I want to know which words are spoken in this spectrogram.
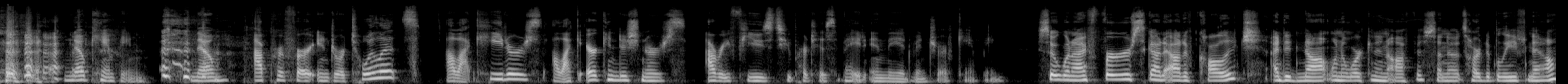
no camping. No. I prefer indoor toilets. I like heaters. I like air conditioners. I refuse to participate in the adventure of camping. So, when I first got out of college, I did not want to work in an office. I know it's hard to believe now.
